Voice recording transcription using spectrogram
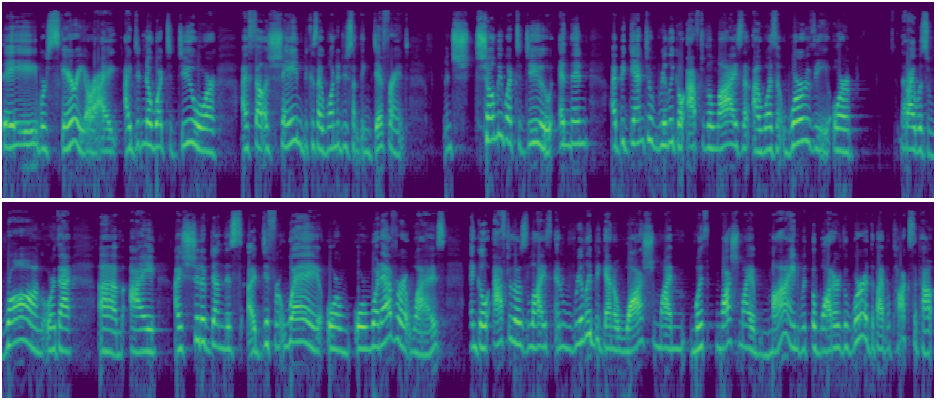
they were scary or I, I didn't know what to do or I felt ashamed because I wanted to do something different and sh- show me what to do. And then I began to really go after the lies that I wasn't worthy or that I was wrong or that um, I I should have done this a different way or or whatever it was and go after those lies and really begin to wash my with wash my mind with the water of the word the Bible talks about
